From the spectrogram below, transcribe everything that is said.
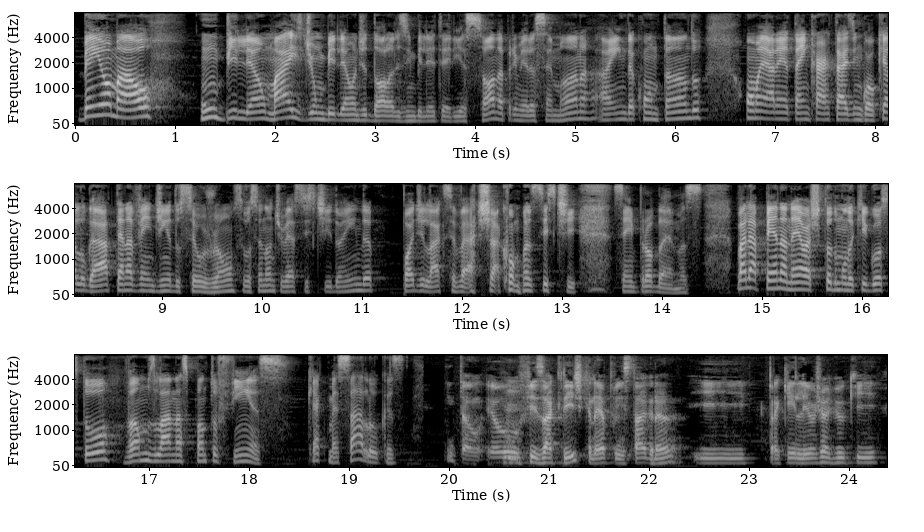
Bem ou mal, um bilhão, mais de um bilhão de dólares em bilheteria só na primeira semana, ainda contando. Homem-Aranha tá em cartaz em qualquer lugar, até na vendinha do seu João. Se você não tiver assistido ainda, pode ir lá que você vai achar como assistir, sem problemas. Vale a pena, né? Eu acho que todo mundo aqui gostou. Vamos lá nas pantufinhas. Quer começar, Lucas? Então, eu fiz a crítica, né, pro Instagram e pra quem leu já viu que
